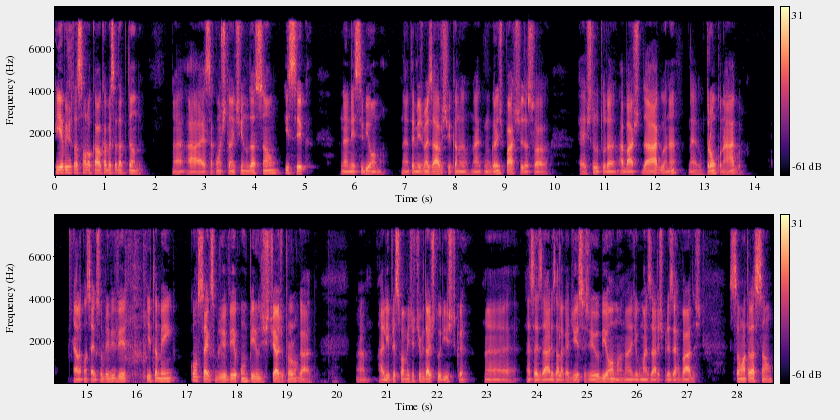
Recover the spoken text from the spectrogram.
E a vegetação local acaba se adaptando né? a essa constante inundação e seca né? nesse bioma. Né? Até mesmo as árvores ficando né? com grande parte da sua é, estrutura abaixo da água, né? né? o tronco na água, ela consegue sobreviver e também consegue sobreviver com um período de estiagem prolongado. Né? Ali, principalmente, a atividade turística nessas áreas alagadiças e o bioma de algumas áreas preservadas são atração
